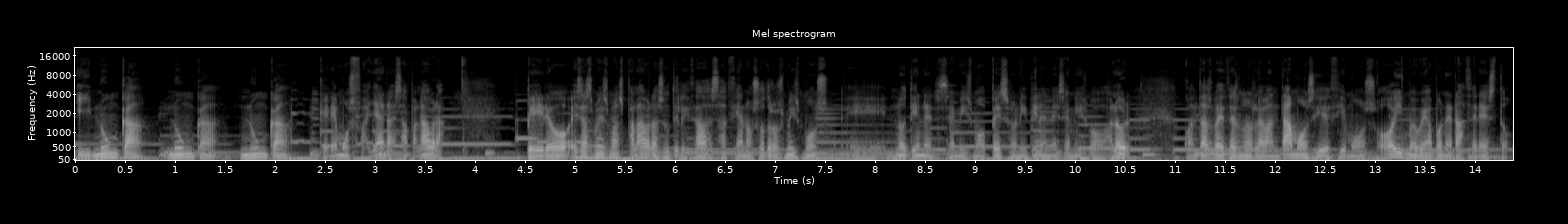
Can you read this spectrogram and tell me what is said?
y nunca, nunca, nunca queremos fallar a esa palabra. Pero esas mismas palabras utilizadas hacia nosotros mismos eh, no tienen ese mismo peso ni tienen ese mismo valor. ¿Cuántas veces nos levantamos y decimos, hoy me voy a poner a hacer esto?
